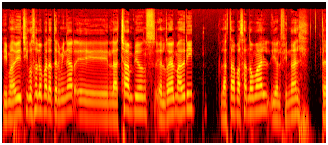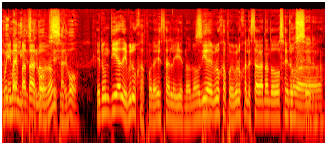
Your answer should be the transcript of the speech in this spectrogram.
Y más bien, chicos, solo para terminar, eh, en la Champions, el Real Madrid la está pasando mal y al final Muy termina mal y se empatando, salvó, ¿no? Se salvó. Era un día de brujas, por ahí está leyendo, ¿no? Sí. Día de brujas, pues Brujas le está ganando 2-0 2-0. a...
